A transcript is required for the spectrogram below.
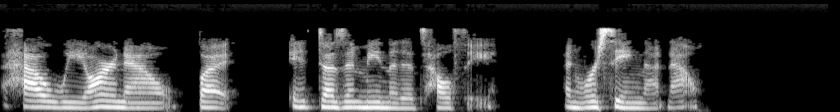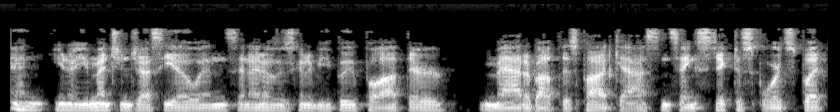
how we are now, but it doesn't mean that it's healthy. And we're seeing that now. And, you know, you mentioned Jesse Owens, and I know there's going to be people out there mad about this podcast and saying stick to sports, but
